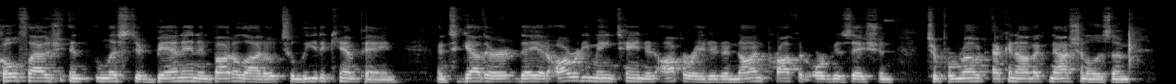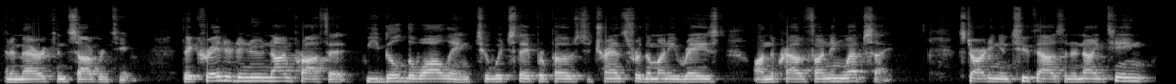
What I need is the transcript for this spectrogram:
Kolfage enlisted Bannon and Badolato to lead a campaign, and together they had already maintained and operated a nonprofit organization to promote economic nationalism and American sovereignty. They created a new nonprofit, We Build the Wall Inc., to which they proposed to transfer the money raised on the crowdfunding website. Starting in 2019,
